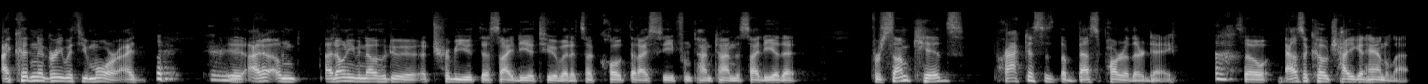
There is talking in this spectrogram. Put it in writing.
I couldn't agree with you more. I I don't I don't even know who to attribute this idea to, but it's a quote that I see from time to time. This idea that for some kids, practice is the best part of their day. So as a coach, how you can handle that,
